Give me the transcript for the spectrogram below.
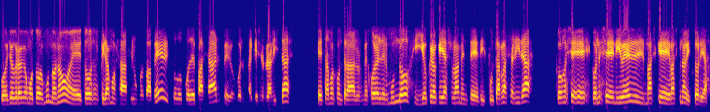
pues yo creo que como todo el mundo, ¿no? Eh, todos aspiramos a hacer un buen papel, todo puede pasar, pero bueno, hay que ser realistas. Estamos contra los mejores del mundo y yo creo que ya solamente disputar la salida con ese con ese nivel más que más que una victoria.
